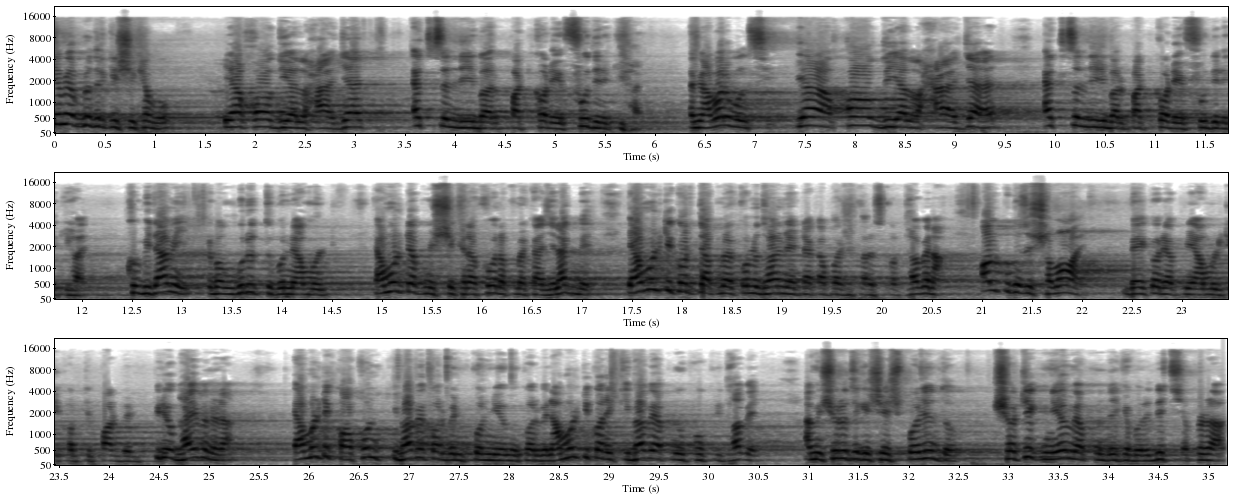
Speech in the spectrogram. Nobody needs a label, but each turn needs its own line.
আজকে আমি আপনাদেরকে শেখাবো ইয়াকিয়াল হাজাত একচল্লিশ বার পাঠ করে ফুদের কি হয়? আমি আবার বলছি ইয়াকিয়াল হাজাত একচল্লিশ বার পাঠ করে ফুদিলে কি হয়? খুবই দামি এবং গুরুত্বপূর্ণ আমলটি। আমলটি আপনি শিখে রাখুন, আপনার কাজে লাগবে। এই আমলটি করতে আপনার কোনো ধরনের টাকা পয়সা খরচ করতে হবে না। অল্প কিছু সময় ব্যয় করে আপনি আমলটি করতে পারবেন। প্রিয় ভাই বোনেরা আমলটি কখন কীভাবে করবেন, কোন নিয়মে করবেন, আমলটি করে কীভাবে আপনি উপকৃত হবেন, আমি শুরু থেকে শেষ পর্যন্ত সঠিক নিয়মে আপনাদেরকে বলে দিচ্ছি, আপনারা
